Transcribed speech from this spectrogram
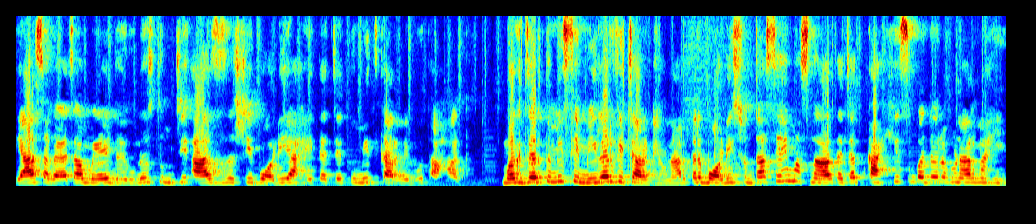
या सगळ्याचा मेळ धरूनच तुमची आज जशी बॉडी आहे त्याचे तुम्हीच कारणीभूत आहात. मग जर तुम्ही सिमिलर विचार ठेवणार तर बॉडी सुद्धा सेम असणार त्याच्यात काहीच बदल होणार नाही.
